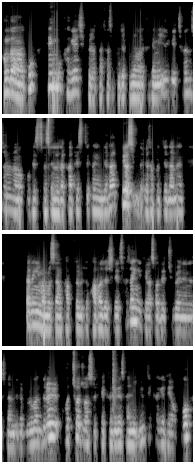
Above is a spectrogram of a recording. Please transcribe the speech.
건강하고 행복하게 지켜줬다. 다섯 번째 구명한 아카데미 일기 전설을 남았고 베스트셀러 작가 베스트 강연자가 되었습니다. 여섯 번째 나는 따릉이 마물상 밥더비도 밥아저씨의 사장이 되어서 내 주변에 있는 사람들의 물건들을 고쳐주었을 때 그들의 삶이 윤택하게 되었고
